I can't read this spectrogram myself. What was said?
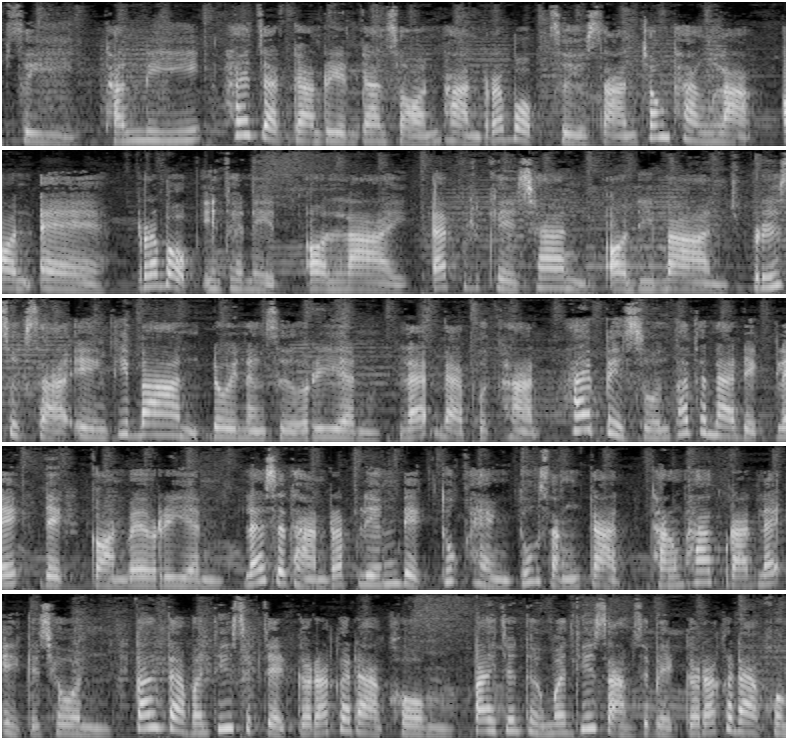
2564 ทั้งนี้ให้จัดการเรียนการสอนผ่านระบบสื่อสารช่องทางหลัก ออนแอร์ ระบบอินเทอร์เน็ต ออนไลน์ แอปพลิเคชัน ออนดีมานหรือศึกษาเองที่บ้านโดยหนังสือเรียน และแบบฝึกหัด ให้ปิดศูนย์พัฒนาเด็กเล็ก เด็กก่อนวัยเรียน และสถานรับเลี้ยงเด็กทุกแห่งทุกสังกัด ทั้งภาครัฐและเอกชน ตั้งแต่วันที่ 17 กรกฎาคม ไปจนถึงวันที่ 31 กรกฎาคม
